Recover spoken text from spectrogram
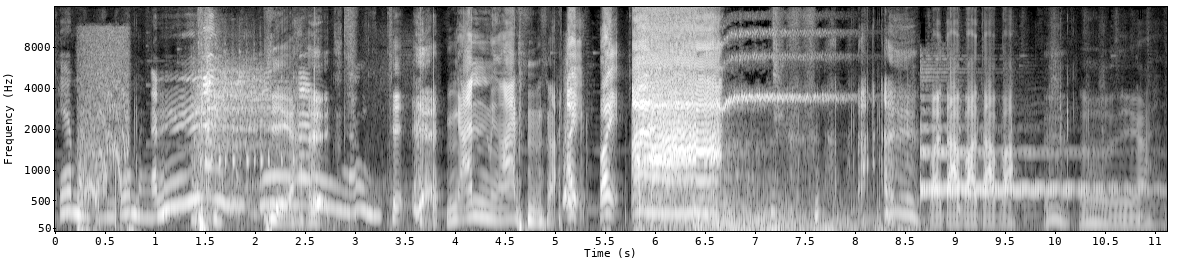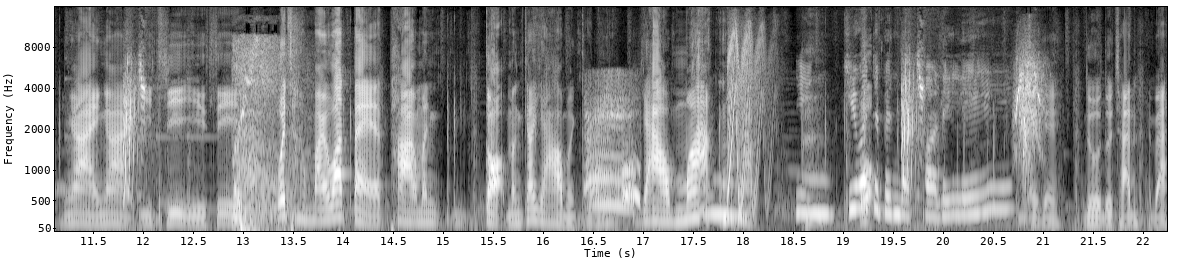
เทียบเหมือนกันเทียบเหมือนกันเหี้ยงั้นงั้นงั้นเฮ้ยเฮ้ยอ้าปาตาปาตาปาเออนี่ไงง่ายง่ายอีซี่อีซี่ว่าทำไมว่าแต่ทางมันเกาะมันก็ยาวเหมือนกัน ยาวมากมากจริงคิดว่าจะเป็นแบบคอเล็กโอเค ดูดูฉันเห็นปะ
